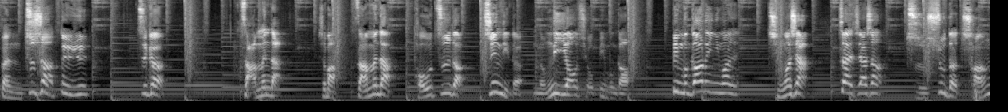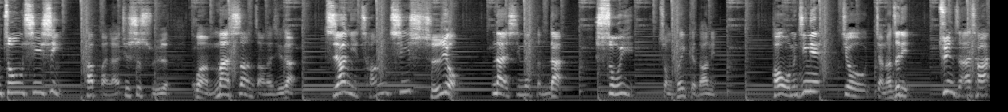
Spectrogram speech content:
本质上对于这个咱们的，是吧？咱们的投资的经理的能力要求并不高，并不高的情况情况下，再加上指数的长周期性，它本来就是属于。缓慢上涨的阶段，只要你长期持有，耐心的等待，收益总会给到你。好，我们今天就讲到这里。君子爱财，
